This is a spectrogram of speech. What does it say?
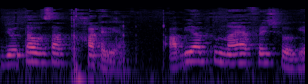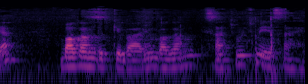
जो था वो सब हट गया। अभी आप लोग नया फ्रेश हो गया। भगवान बुद्ध के बारे में भगवान बुद्ध सचमुच में ऐसा है।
